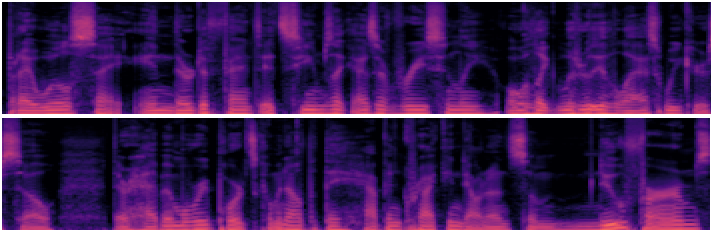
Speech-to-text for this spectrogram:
But I will say, in their defense, it seems like as of recently, or like literally the last week or so, there have been more reports coming out that they have been cracking down on some new firms,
